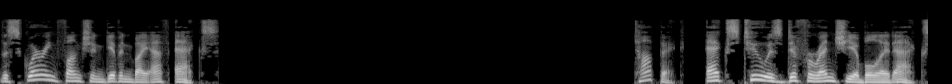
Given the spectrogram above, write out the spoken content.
The squaring function given by f x Topic x2 is differentiable at x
